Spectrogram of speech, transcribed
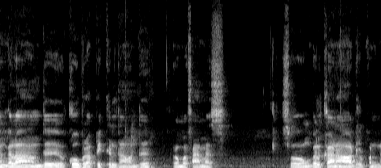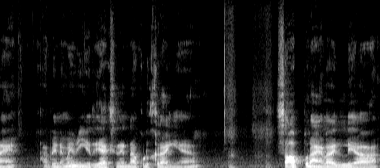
அங்கெல்லாம் வந்து கோப்ரா பிக்கிள் தான் வந்து ரொம்ப ஃபேமஸ் ஸோ உங்களுக்காக நான் ஆர்டர் பண்ணேன். அப்படின்னுமே நீங்கள் ரியாக்ஷன் என்ன கொடுக்குறாங்க? சாப்பிட்றாங்களா இல்லையா?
